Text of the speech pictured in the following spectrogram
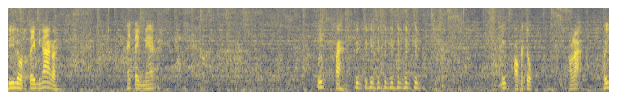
รีโหลดเต็มหน้าก่อน ให้เต็มนะฮะ ปึ๊บไปขึ้นขึ้นขึ้นขึ้นขึ้นขึ้นขึ้นขึ้นขึ้นปึ๊บออกกระจก เอาละเฮ้ย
